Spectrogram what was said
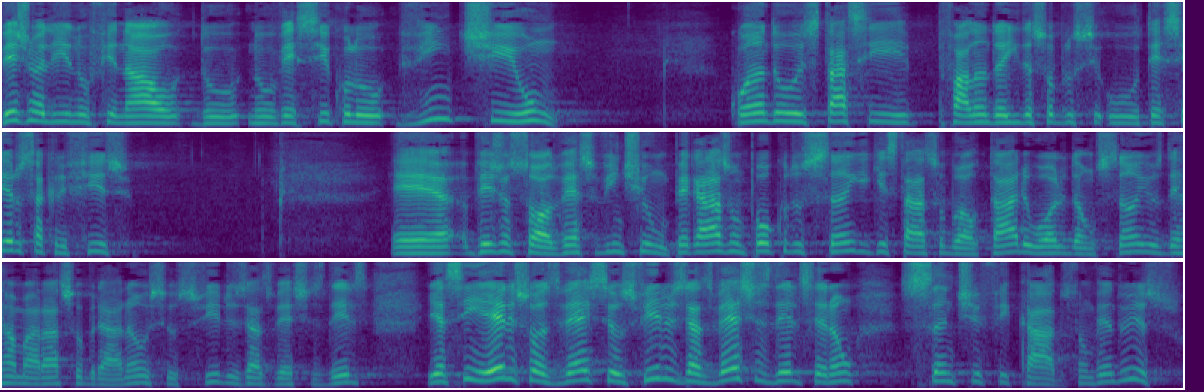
Vejam ali no final, do, no versículo 21, quando está se falando ainda sobre o, o terceiro sacrifício. É, veja só, verso 21. Pegarás um pouco do sangue que estará sobre o altar, e o óleo da unção, e os derramarás sobre Arão, os seus filhos e as vestes deles. E assim ele, suas vestes, seus filhos e as vestes deles serão santificados. Estão vendo isso?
